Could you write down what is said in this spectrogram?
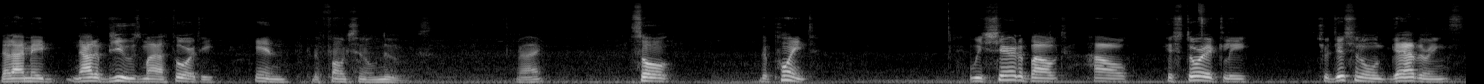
that I may not abuse my authority in the functional news. Right? So, the point we shared about how historically traditional gatherings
